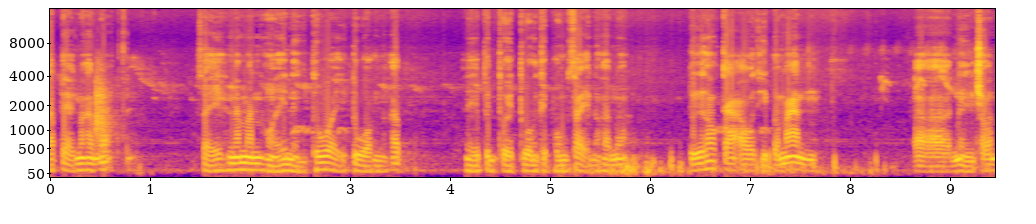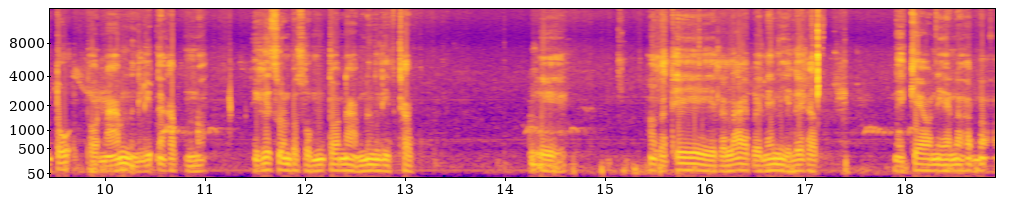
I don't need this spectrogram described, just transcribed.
ดับแรกนะครับเนาะใส่น้ำมันหอยหนึ่งถ้วยตวงนะครับนี่เป็นถ้วยตวงที่ผมใส่นะครับเนาะหรือเขากาเอาที่ประมาณ หนึ่งช้อนโต๊ะต่อน้ำหนึ่งลิตรนะครับผมเนาะนี่คือส่วนผสมต่อน้ำหนึ่งลิตรครับโอเคเอากระเทละลายไปในนี้เลยครับ ในแก้วเนี้ยนะครับเนาะ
